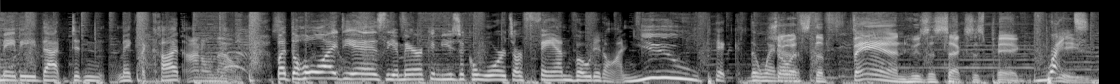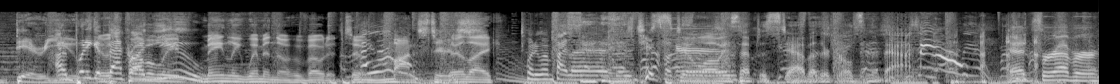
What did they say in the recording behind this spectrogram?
maybe that didn't make the cut. I don't know. But the whole idea is the American Music Awards are fan voted on. You pick the winner. So it's the fan who's a sexist pig. right. dare you? I'm putting it, was back on probably you. mainly women though who voted too. monsters. They're like, 21 Pilots. still always have to stab other girls in the back. Ed forever,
